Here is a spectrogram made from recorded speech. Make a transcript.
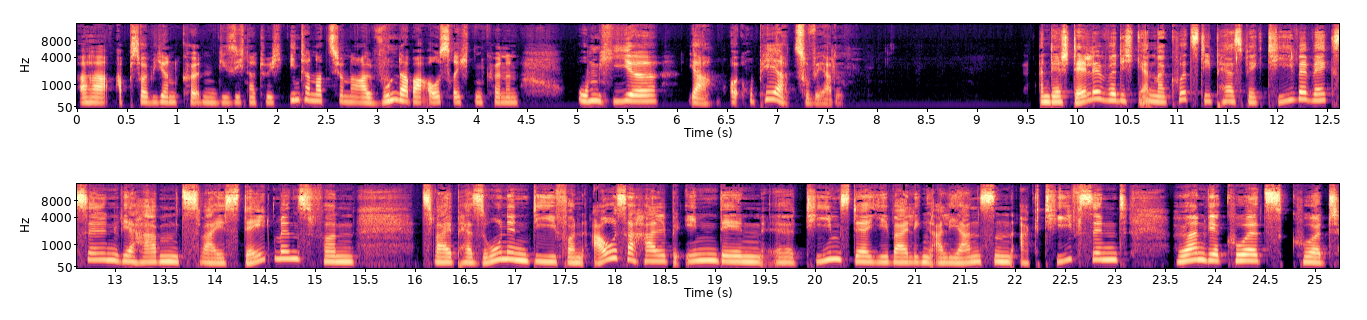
absolvieren können, die sich natürlich international wunderbar ausrichten können, um hier ja Europäer zu werden. An der Stelle würde ich gern mal kurz die Perspektive wechseln. Wir haben zwei Statements von zwei Personen, die von außerhalb in den äh, Teams der jeweiligen Allianzen aktiv sind. Hören wir kurz Kurt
